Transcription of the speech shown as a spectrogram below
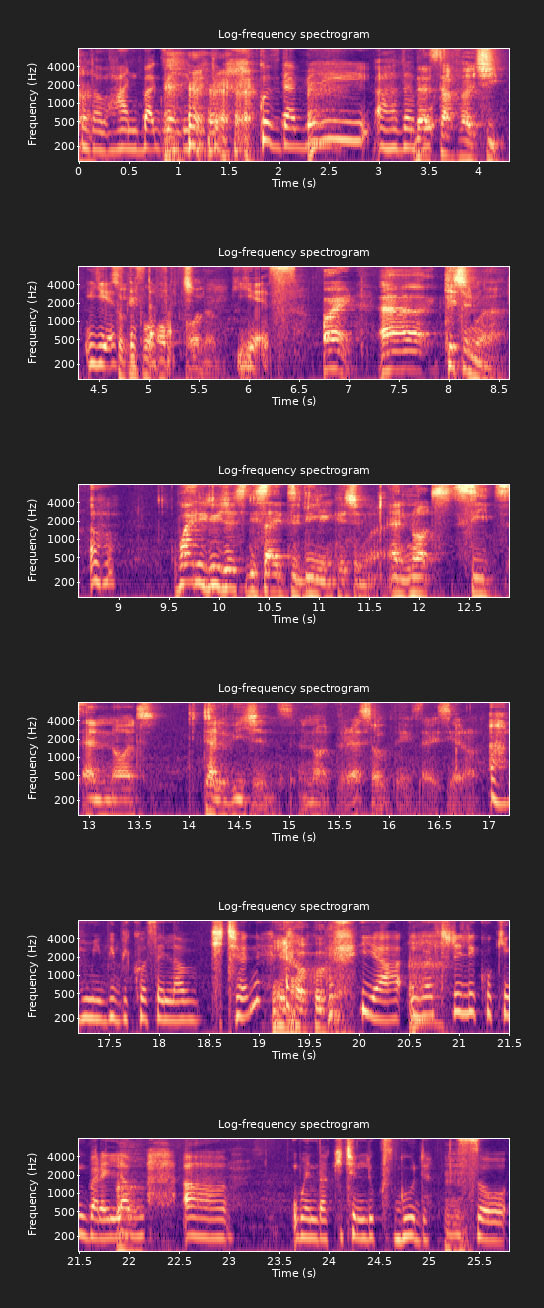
for the handbags and everything because they're very uh, the That stuff are cheap. Yes, So people opt for them. yes. All right. Uh, kitchenware. Uh-huh. Why did you just decide to deal in kitchenware and not seats and not televisions and not the rest of things that I see around? Uh, maybe because I love kitchen. You know, cooking. yeah, not really cooking, but I love uh, when the kitchen looks good. So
